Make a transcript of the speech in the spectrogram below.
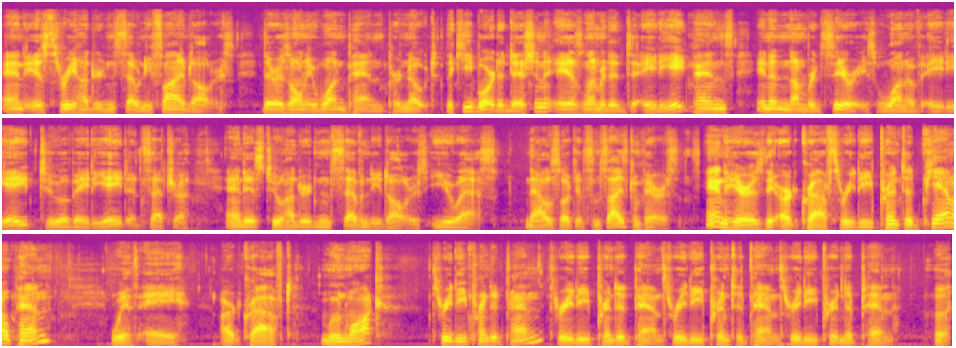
and is $375. There is only one pen per note. The keyboard edition is limited to 88 pens in a numbered series, one of 88, two of 88, etc., and is $270 US. Now let's look at some size comparisons. And here is the Artcraft 3D printed piano pen with a Artcraft Moonwalk 3D printed pen, 3D printed pen, 3D printed pen, 3D printed pen. Ugh.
